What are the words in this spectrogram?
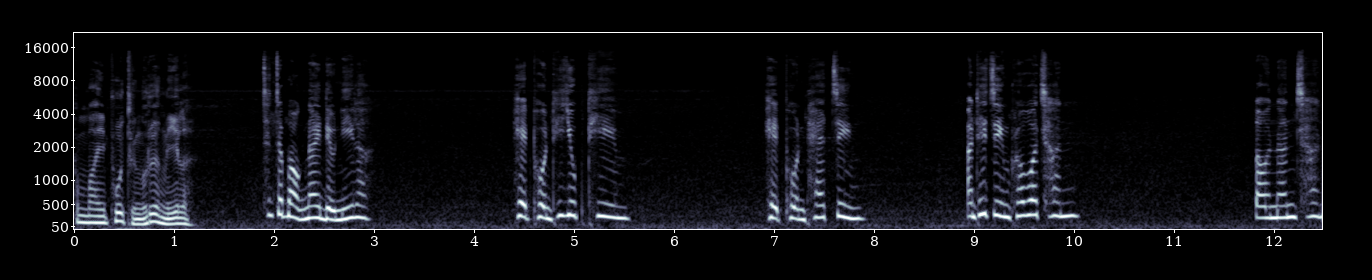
ทำไมพูดถึงเรื่องนี้ล่ะ ฉันจะบอกนายเดี๋ยวนี้ล่ะ เหตุผลที่ยุบทีม เหตุผลแท้จริง อันที่จริงเพราะว่าฉัน ตอนนั้นฉัน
